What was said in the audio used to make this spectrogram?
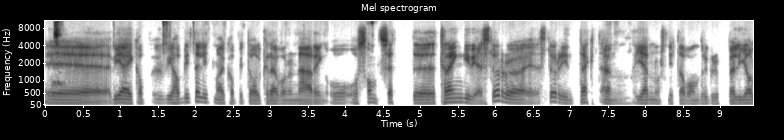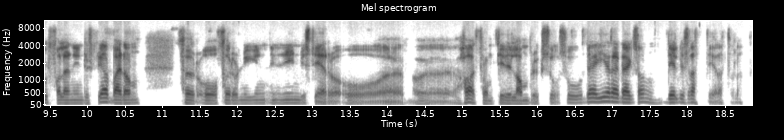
Eh, vi, er, vi, har blitt en litt mer kapitalkrevende næring, og, og sånn sett eh, trenger vi en større, større, inntekt enn gjennomsnittet av andre grupper, eller iallfall enn industriarbeiderne. For å, for å nyinvestere og, og, og, ha et framtidig landbruk. Så, så, det gir jeg deg sånn delvis rett i, rett og slett.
